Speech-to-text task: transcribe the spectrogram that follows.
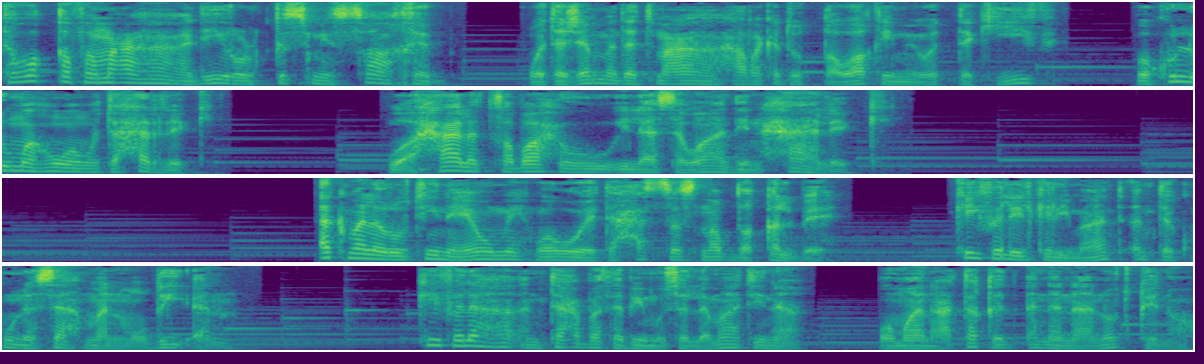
توقف معها هدير القسم الصاخب وتجمدت معها حركة الطواقم والتكييف وكل ما هو متحرك. وأحالت صباحه إلى سواد حالك. أكمل روتين يومه وهو يتحسس نبض قلبه. كيف للكلمات أن تكون سهما مضيئا؟ كيف لها أن تعبث بمسلماتنا وما نعتقد أننا نتقنه؟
